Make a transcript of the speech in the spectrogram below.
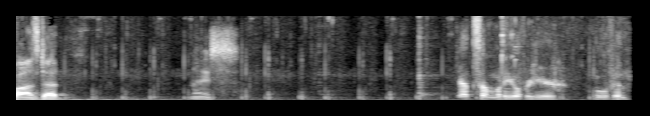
Bond's dead. Nice. Got somebody over here moving.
